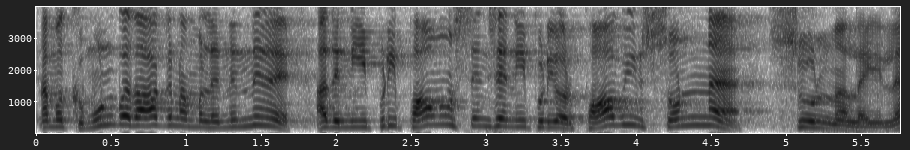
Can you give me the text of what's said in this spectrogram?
நமக்கு முன்பதாக நம்மளை நின்று அது நீ இப்படி பாவம் செஞ்ச நீ இப்படி ஒரு பாவின்னு சொன்ன சூழ்நிலையில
